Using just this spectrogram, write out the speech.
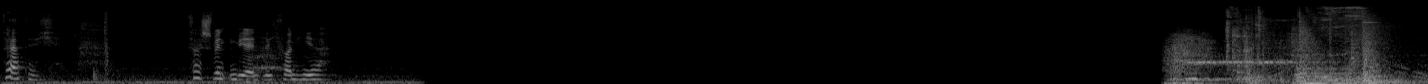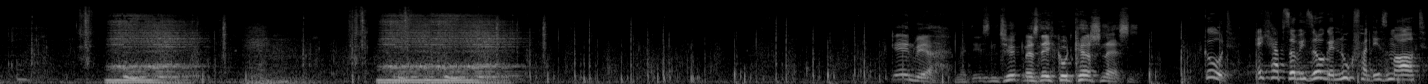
Fertig. Verschwinden wir endlich von hier. Gehen wir. Mit diesen Typen ist nicht gut Kirschen essen. Gut, ich habe sowieso genug von diesem Ort.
